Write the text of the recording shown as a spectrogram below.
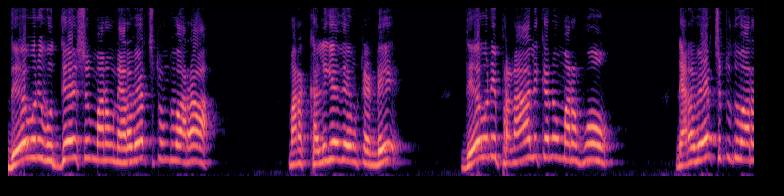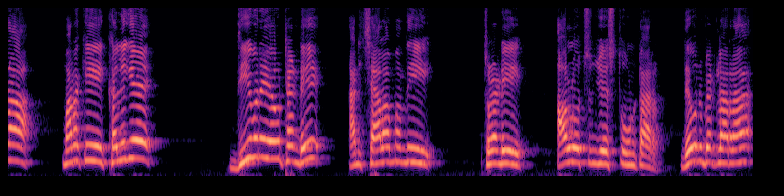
దేవుని ఉద్దేశం మనం నెరవేర్చడం ద్వారా మనకు కలిగేది ఏమిటండి? దేవుని ప్రణాళికను మనము నెరవేర్చుట ద్వారా మనకి కలిగే దీవెన ఏమిటండి అని చాలామంది చూడండి ఆలోచన చేస్తూ ఉంటారు. దేవుని బిడ్డలారా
